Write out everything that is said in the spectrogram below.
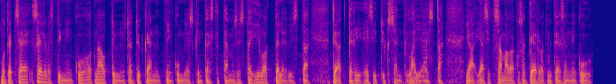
Mutta se selvästi niin kuin oot nauttinut ja tykännyt niin kuin myöskin tästä tämmöisestä ilottelevista teatteriesityksen lajeista. Ja, ja sitten samalla kun sä kerrot, miten sä niin kuin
